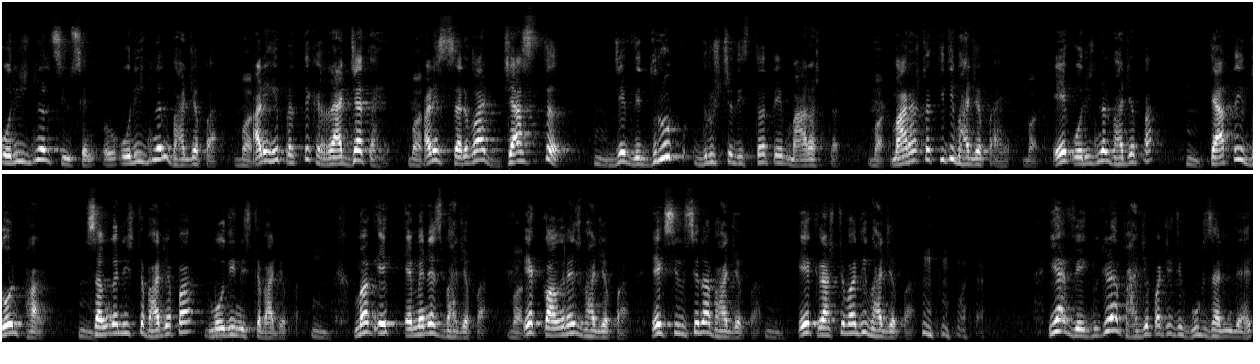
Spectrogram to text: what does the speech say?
ओरिजिनल शिवसेना ओरिजिनल भाजपा. आणि हे प्रत्येक राज्यात आहे. आणि सर्वात जास्त जे विद्रूप दृश्य दिसतं ते महाराष्ट्रात. महाराष्ट्रात किती भाजपा आहे. एक ओरिजिनल भाजपा त्यातही दोन फाळ. संघनिष्ठ भाजपा मोदीनिष्ठ भाजपा. मग एक एम एन एस भाजपा. एक काँग्रेस भाजपा एक शिवसेना भाजपा एक राष्ट्रवादी भाजपा. या वेगवेगळ्या भाजपाचे जे गुट झालेले आहेत.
